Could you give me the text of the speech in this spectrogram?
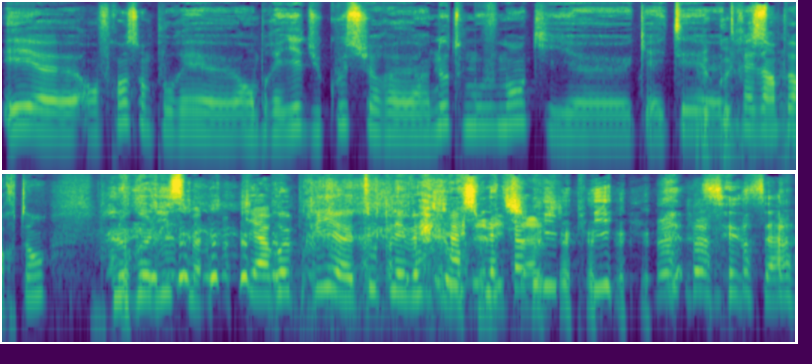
Et euh, en France, on pourrait euh, embrayer du coup sur euh, un autre mouvement qui, euh, qui a été euh, très important, le gaullisme, qui a repris euh, toutes les valeurs. C'est ça.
